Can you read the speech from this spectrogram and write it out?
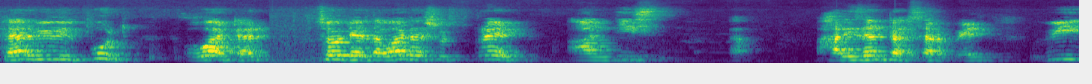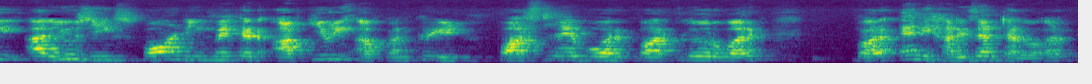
Here we will put water so that the water should spread on this uh, horizontal surface. We are using ponding method of curing of concrete for slab work, for floor work, for any horizontal work.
